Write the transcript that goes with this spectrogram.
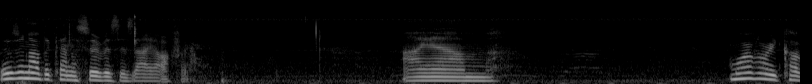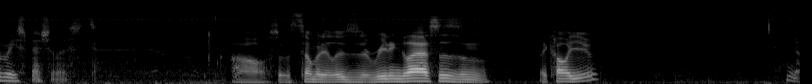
Those are not the kind of services I offer. I am more of a recovery specialist. Oh, so somebody loses their reading glasses and they call you? No.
